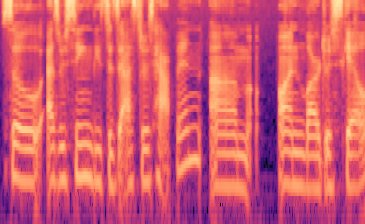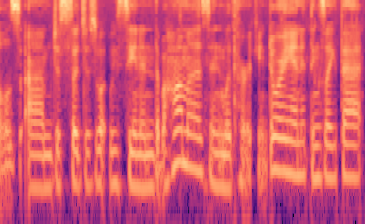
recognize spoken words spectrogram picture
So, as we're seeing these disasters happen um, on larger scales, um, just such as what we've seen in the Bahamas and with Hurricane Dorian and things like that,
